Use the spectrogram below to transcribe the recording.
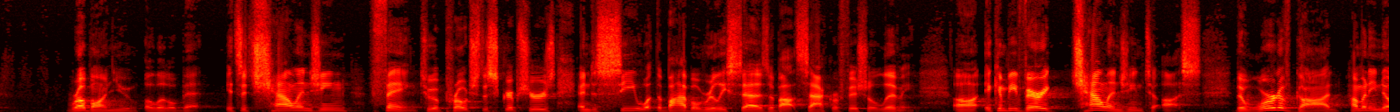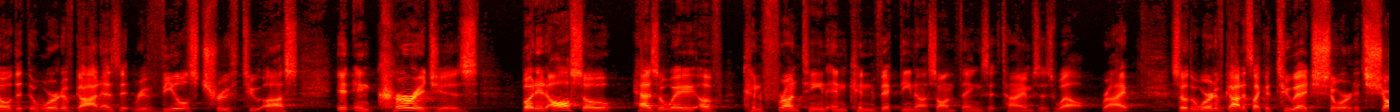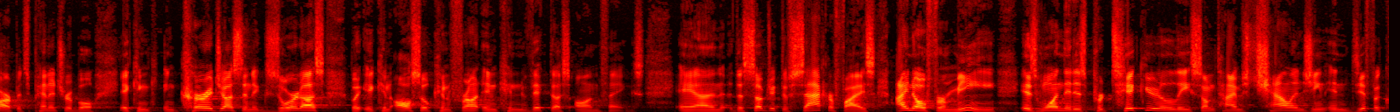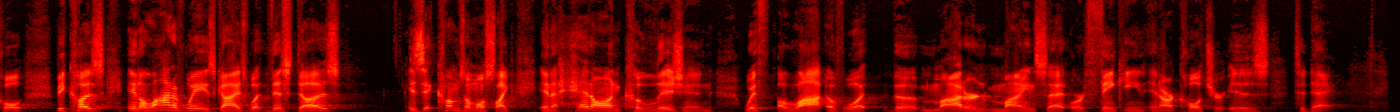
rub on you a little bit. It's a challenging thing to approach the scriptures and to see what the Bible really says about sacrificial living. Uh, it can be very challenging to us. The Word of God, how many know that the Word of God, as it reveals truth to us, it encourages, but it also has a way of confronting and convicting us on things at times as well, right? So the Word of God is like a two edged sword. It's sharp, it's penetrable. It can encourage us and exhort us, but it can also confront and convict us on things. And the subject of sacrifice, I know for me, is one that is particularly sometimes challenging and difficult because, in a lot of ways, guys, what this does is it comes almost like in a head on collision with a lot of what the modern mindset or thinking in our culture is today.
